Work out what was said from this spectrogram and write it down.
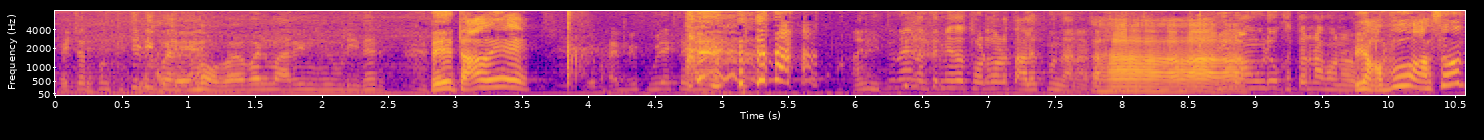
ह्याच्यात पण किती डीप आहे. मोबाईल मारीन मी उडी धर ए थांब ए. हे भाई मी फुल आणि इथून आहे नंतर मी आता थोडं थोडं चालत पण जाणार. हा हा हा. लॉंग व्हिडिओ खतरनाक होणार. ए, अबू असंच?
